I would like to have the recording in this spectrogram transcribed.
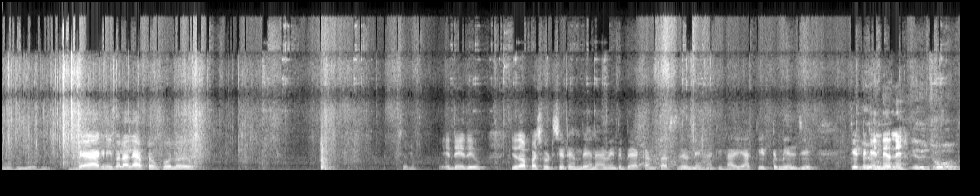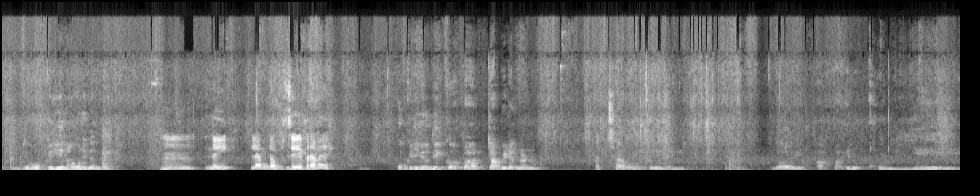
ਉਹੀ ਉਹੀ। ਬੈਗ ਨਹੀਂ ਪਹਿਲਾਂ ਲੈਪਟਾਪ ਖੋਲੋ ਚਲੋ ਇਹ ਦੇ ਦਿਓ। ਜਦੋਂ ਆਪਾਂ ਛੋਟੇ ਛੋਟੇ ਹੁੰਦੇ ਹਨ ਐਵੇਂ ਦੇ ਬੈਗ ਕੰਨ ਤਰਸਦੇ ਹੁੰਦੇ ਹਾਂ ਕਿ ਹਾਏ ਆ ਕਿੱਟ ਮਿਲ ਜੇ। ਕਿੱਟ ਕਹਿੰਦੇ ਹੁੰਦੇ ਇਹਦੇ ਚ ਉਹ ਜੋ ਹੁੱਕ ਜੀ ਨਾ ਉਹ ਨਹੀਂ ਦਿੰਦੇ। ਹੂੰ ਨਹੀਂ ਲੈਪਟਾਪ ਸੇਫ ਰਵੇ? ਹੁੱਕ ਜੀ ਨਹੀਂ ਹੁੰਦੀ ਇੱਕ ਆਪਾਂ ਚਾਬੀ ਟੰਗਣ ਨੂੰ। ਅੱਛਾ। ਉਹ ਹੁੱਕ ਨਹੀਂ ਹੈਗੀ। ਲਓ ਵੀ ਆਪਾਂ ਇਹਨੂੰ ਖੋਲੀਏ।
